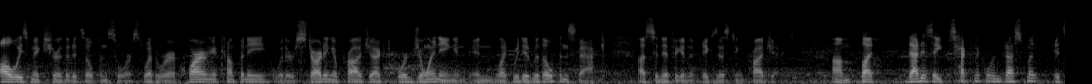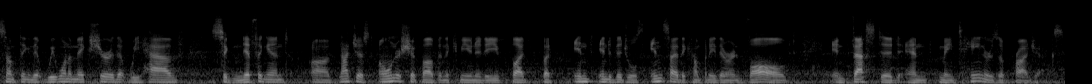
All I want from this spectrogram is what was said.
always make sure that it's open source, whether we're acquiring a company, whether we're starting a project, or joining, in, in like we did with OpenStack, a significant existing project. Um, but that is a technical investment. It's something that we want to make sure that we have significant, uh, not just ownership of in the community, but, but in individuals inside the company that are involved, invested, and maintainers of projects.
